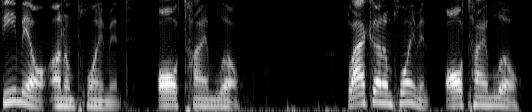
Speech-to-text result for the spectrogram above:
Female unemployment, all time low. Black unemployment, all time low.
